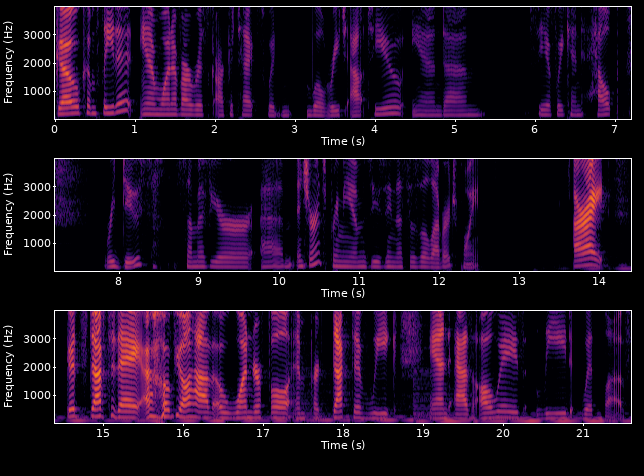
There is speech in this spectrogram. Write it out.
go complete it, and one of our risk architects would will reach out to you and um, see if we can help reduce some of your um, insurance premiums using this as a leverage point. All right. Good stuff today. I hope you all have a wonderful and productive week. And as always, lead with love.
